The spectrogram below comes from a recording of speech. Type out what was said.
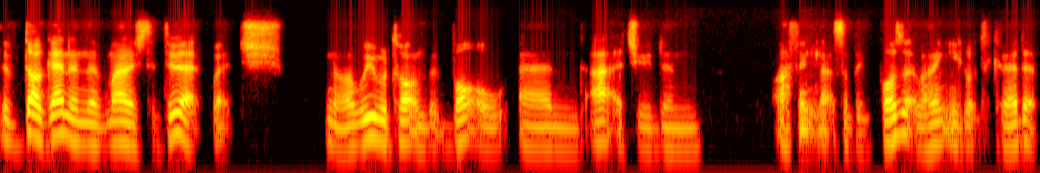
they've dug in and they've managed to do it. Which you know we were talking about bottle and attitude, and I think that's a big positive. I think you got to credit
